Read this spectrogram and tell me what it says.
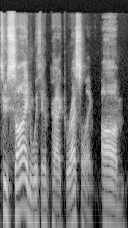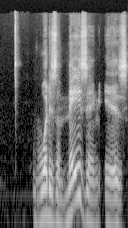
to sign with Impact Wrestling. Um, what is amazing is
